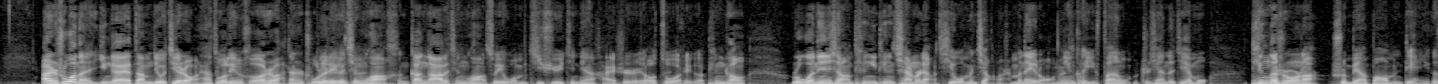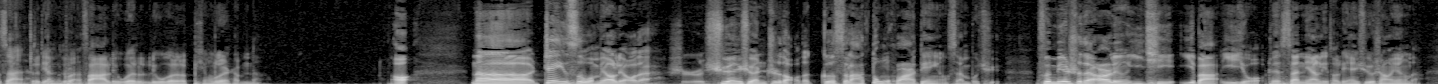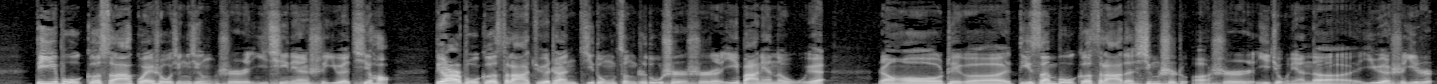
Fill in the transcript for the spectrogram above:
按说呢，应该咱们就接着往下做令和是吧？但是出了这个情况，很尴尬的情况，所以我们继续今天还是要做这个平城。如果您想听一听前面两期我们讲了什么内容，您可以翻我们之前的节目，听的时候呢，顺便帮我们点一个赞，点个转发，留个留个评论什么的。好，那这一次我们要聊的是轩辕执导的哥斯拉动画电影三部曲，分别是在二零一七、一八、一九这三年里头连续上映的。第一部《哥斯拉：怪兽行星》是一七年十一月七号，第二部《哥斯拉：决战机动增值都市》是一八年的五月，然后这个第三部《哥斯拉的星逝者》是一九年的一月十一日。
